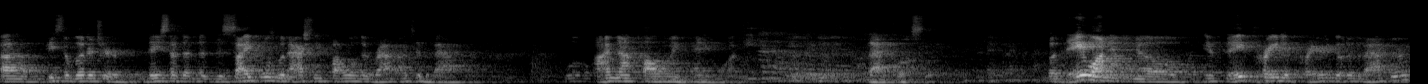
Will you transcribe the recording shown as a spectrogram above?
uh, piece of literature. They said that the disciples would actually follow the rabbi to the bathroom. I'm not following anyone that closely. But they wanted to know if they prayed a prayer to go to the bathroom,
